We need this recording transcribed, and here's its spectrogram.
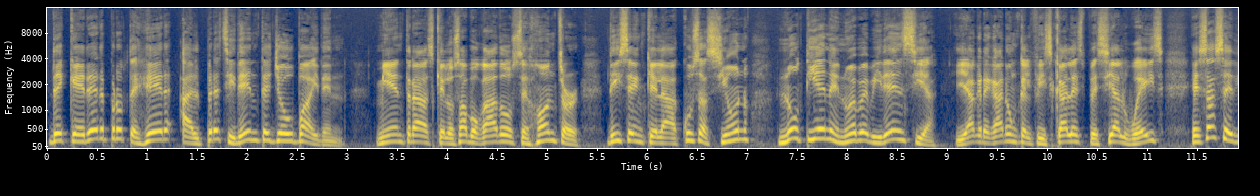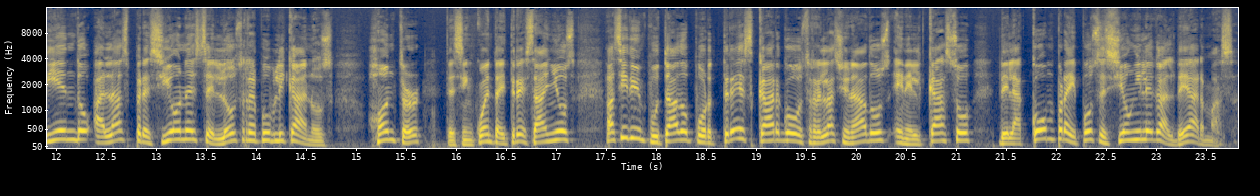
de querer proteger al presidente Joe Biden mientras que los abogados de Hunter dicen que la acusación no tiene nueva evidencia y agregaron que el fiscal especial Weiss está cediendo a las presiones de los republicanos. Hunter, de 53 años, ha sido imputado por tres cargos relacionados en el caso de la compra y posesión ilegal de armas.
